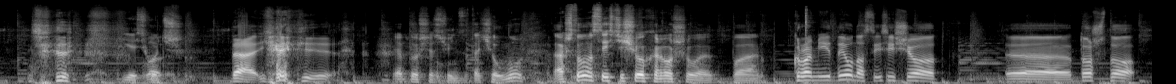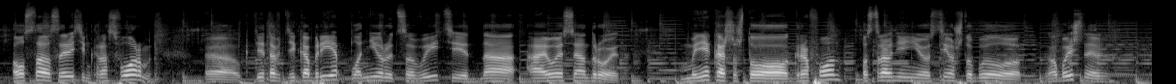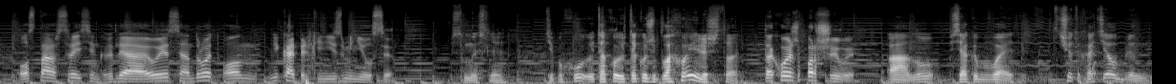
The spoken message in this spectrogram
Есть хочешь. Да, я... Я тоже сейчас что-нибудь заточил. Ну, а что у нас есть еще хорошего по... Кроме еды у нас есть еще э, то, что All Stars Racing Transformed э, где-то в декабре планируется выйти на iOS и Android. Мне кажется, что графон по сравнению с тем, что был в обычных All Stars Racing для iOS и Android, он ни капельки не изменился. В смысле? Типа, ху... такой, такой же плохой или что? Такой же паршивый. А, ну, всякое бывает. Ты что ты хотел, блин,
